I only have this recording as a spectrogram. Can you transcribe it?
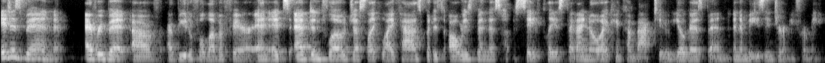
it has been every bit of a beautiful love affair and it's ebbed and flowed just like life has, but it's always been this safe place that I know I can come back to. Yoga has been an amazing journey for me.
